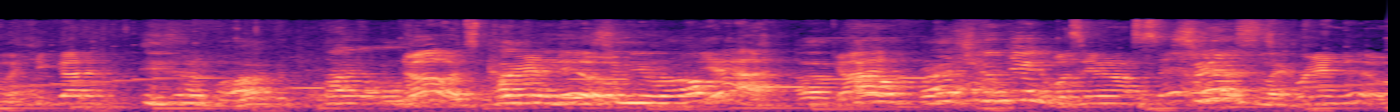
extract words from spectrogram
Like you got it. Is it a bug? No, it's brand new. Edition you wrote? Yeah, Uh, got it. cooking? It wasn't even on sale. Seriously? It's brand new.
